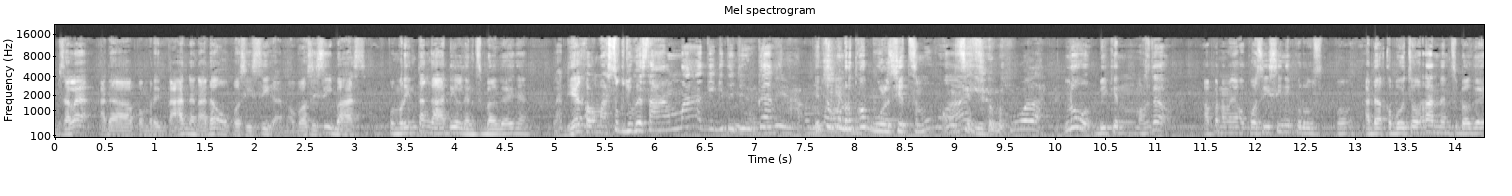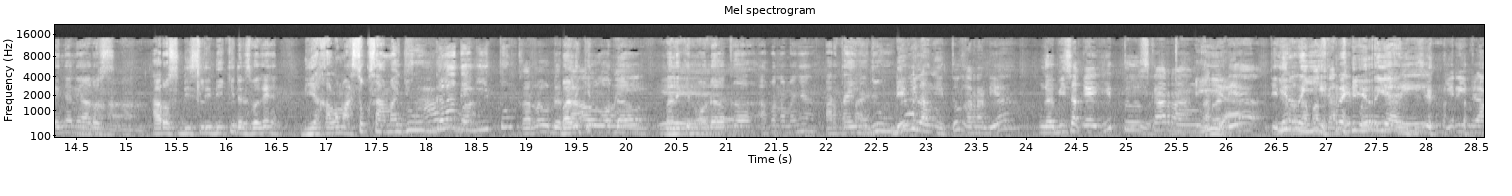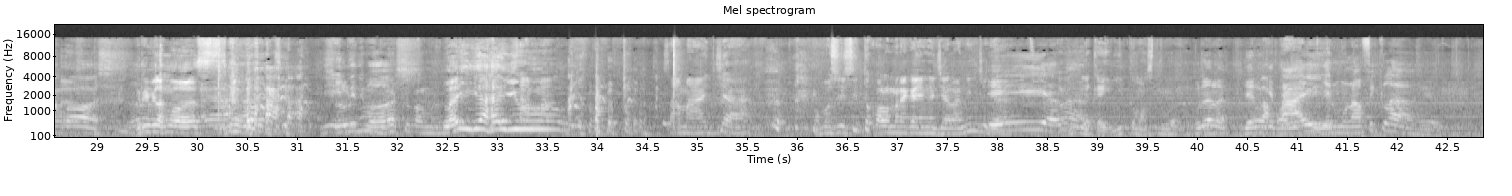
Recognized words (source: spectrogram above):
misalnya ada pemerintahan dan ada oposisi kan oposisi bahas pemerintah nggak adil dan sebagainya lah dia kalau masuk juga sama kayak gitu juga itu menurut gua bullshit semua Bullshit gitu. semua lah. lu bikin maksudnya apa namanya oposisi nih perlu ada kebocoran dan sebagainya nih harus Ah, ah. harus diselidiki dan sebagainya dia kalau masuk sama juga Sama. kayak gitu Karena udah balikin tahu modal nih. balikin Iya. modal ke apa namanya partainya juga Dia bilang itu karena dia nggak bisa kayak gitu sekarang karena Iya. dia tidak Iri, mendapatkan iri, itu. iri, anjir. Kiri bilang bos. Jadi bilang bos Dia Sulit, Bos. menurut lah iya ayu sama aja oposisi tuh kalau mereka yang ngejalanin juga Iya lah. iya kayak gitu maksud gua Udah lah, jangan kita tai, politik. jangan munafik lah.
